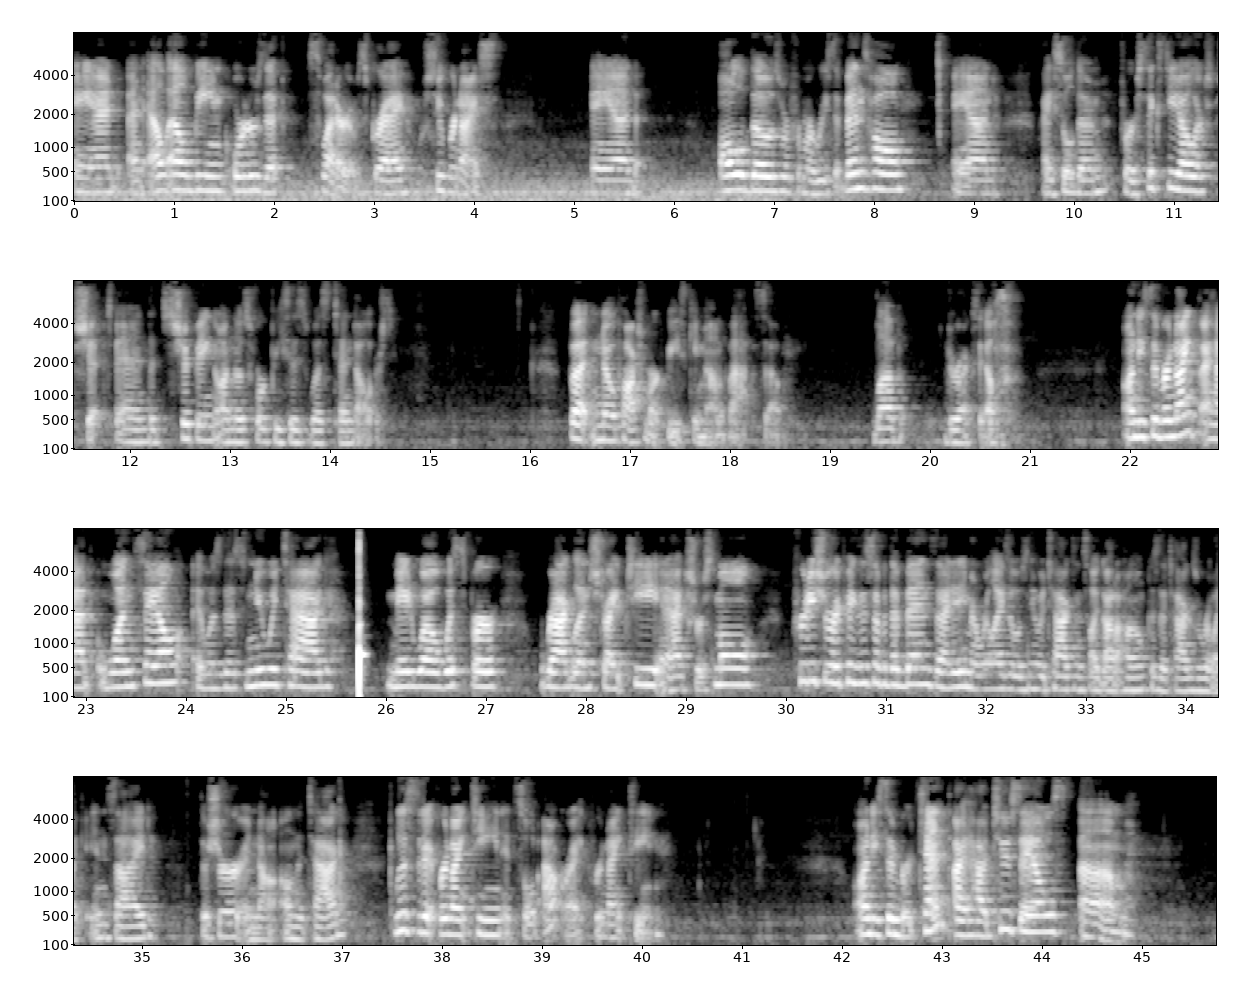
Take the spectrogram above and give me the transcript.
and an LL Bean quarter zip sweater. It was gray, super nice. And all of those were from a recent Ben's haul and I sold them for $60 shipped and the shipping on those four pieces was $10. But no Poshmark fees came out of that, so love direct sales. On December 9th, I had one sale. It was this Nuitag Madewell Whisper Raglan Stripe tee in extra small. Pretty sure I picked this up at the bins and I didn't even realize it was new with tags until I got it home because the tags were like inside the shirt and not on the tag. Listed it for 19, it sold outright for 19. On December 10th, I had two sales. Um,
